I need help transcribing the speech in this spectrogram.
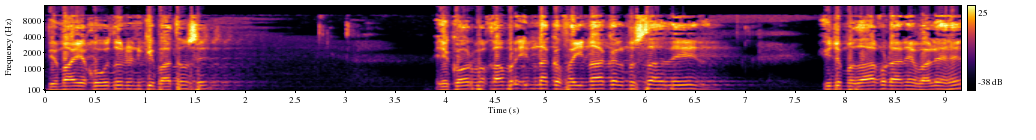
بیما یقود ان کی باتوں سے۔ ایک اور مقام پر ان کفئی کل مستحدین یہ جو مذاق اڑانے والے ہیں،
